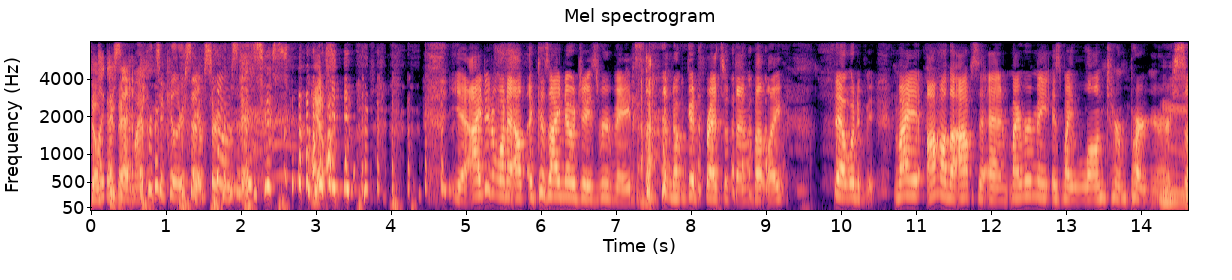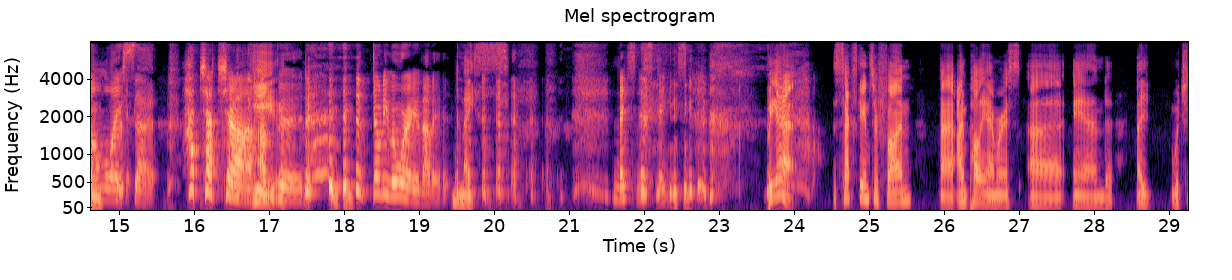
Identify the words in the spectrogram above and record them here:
don't like do I said, my particular set of circumstances. yes. yeah, I didn't want to out because I know Jay's roommates and I'm good friends with them, but like that would be my I'm on the opposite end. My roommate is my long term partner, so I'm like set. ha cha cha, I'm Yeah. good. Don't even worry about it. Nice. nice, nice, nice. but yeah, sex games are fun. Uh, I'm polyamorous, uh, and I, which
